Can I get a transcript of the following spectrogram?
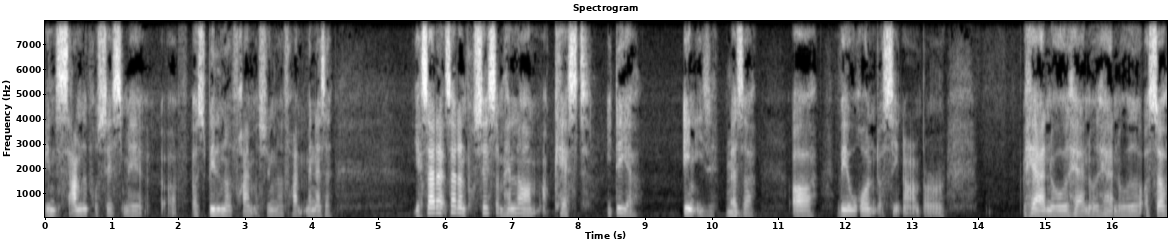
en samlet proces med at, at spille noget frem og synge noget frem. Men altså, ja, så er, der, så er der en proces, som handler om at kaste idéer ind i det. Mm. Altså, at væve rundt og se, brr, her er noget, her er noget, her er noget. Og så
